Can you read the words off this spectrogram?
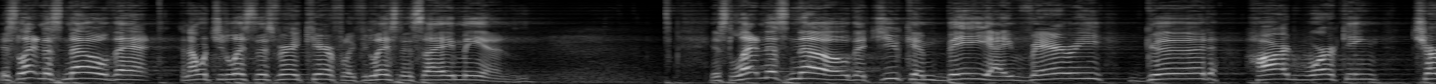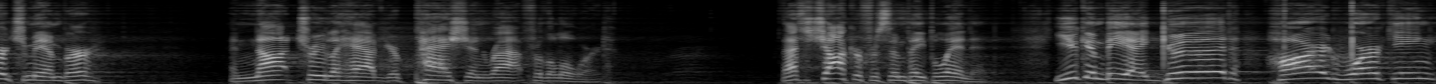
It's letting us know that, and I want you to listen to this very carefully. If you listen and say amen. It's letting us know that you can be a very good, hardworking church member and not truly have your passion right for the Lord. That's a shocker for some people, isn't it? You can be a good, hard-working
